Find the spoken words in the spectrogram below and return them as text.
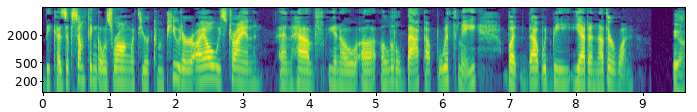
because if something goes wrong with your computer, I always try and and have you know a, a little backup with me, but that would be yet another one. Yeah.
